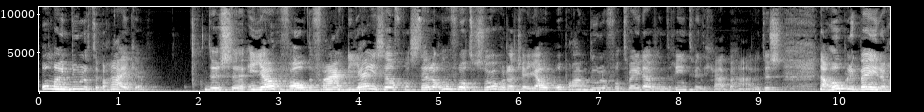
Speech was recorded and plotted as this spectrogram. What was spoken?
om mijn doelen te bereiken. Dus uh, in jouw geval de vraag die jij jezelf kan stellen om ervoor te zorgen dat jij jouw opruimdoelen voor 2023 gaat behalen. Dus nou, hopelijk ben je er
